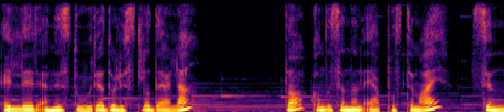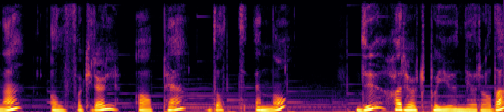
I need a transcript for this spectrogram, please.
Eller en historie du har lyst til å dele? Da kan du sende en e-post til meg, synne, alfakrøll, Du har hørt på Juniorrådet.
